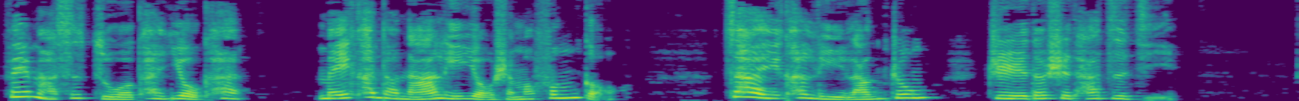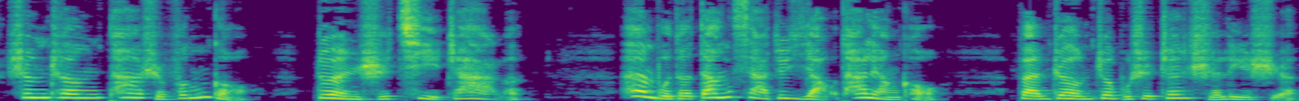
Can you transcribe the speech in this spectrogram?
飞马斯左看右看，没看到哪里有什么疯狗。再一看李郎中，指的是他自己，声称他是疯狗，顿时气炸了，恨不得当下就咬他两口。反正这不是真实历史，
